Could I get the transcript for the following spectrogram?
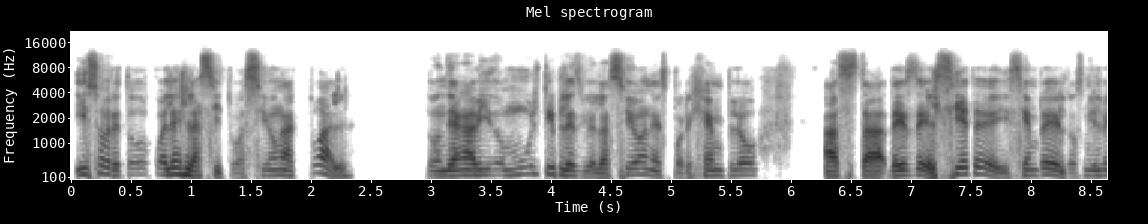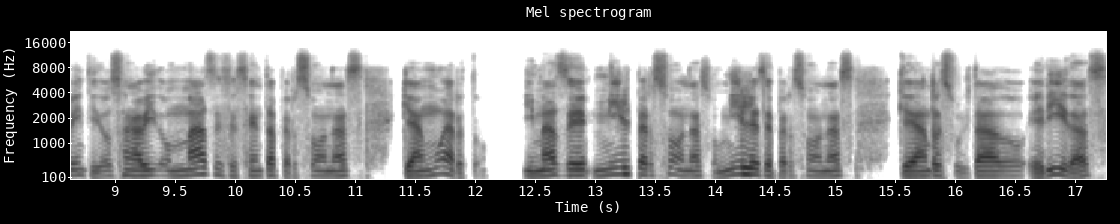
y sobre todo cuál es la situación actual donde han habido múltiples violaciones. Por ejemplo, hasta desde el 7 de diciembre del 2022 han habido más de 60 personas que han muerto y más de mil personas o miles de personas que han resultado heridas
